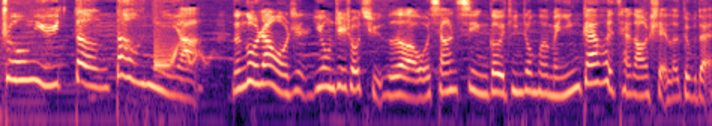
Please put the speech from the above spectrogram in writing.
终于等到你呀！能够让我这用这首曲子，我相信各位听众朋友们应该会猜到谁了，对不对？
